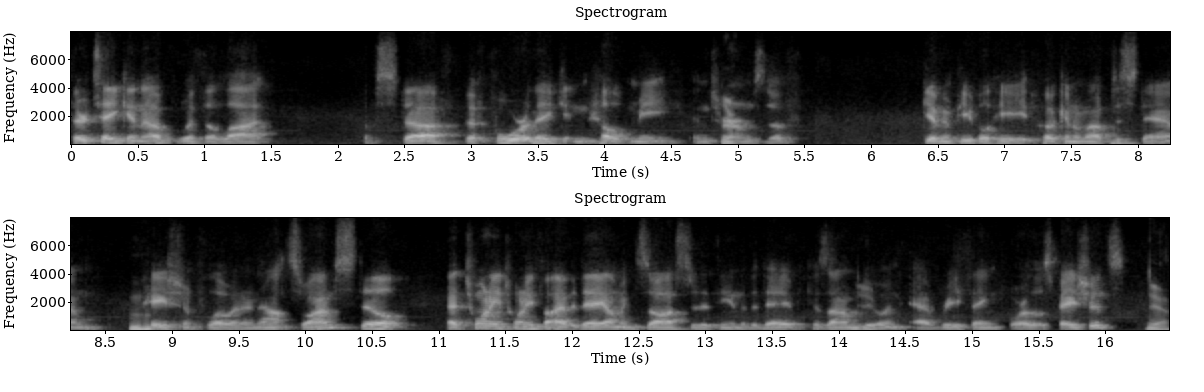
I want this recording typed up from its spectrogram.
they're taken up with a lot of stuff before they can help me in terms yep. of giving people heat, hooking them up to stim, mm-hmm. patient flow in and out. So I'm still at 20, 25 a day. I'm exhausted at the end of the day because I'm yeah. doing everything for those patients. Yeah.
